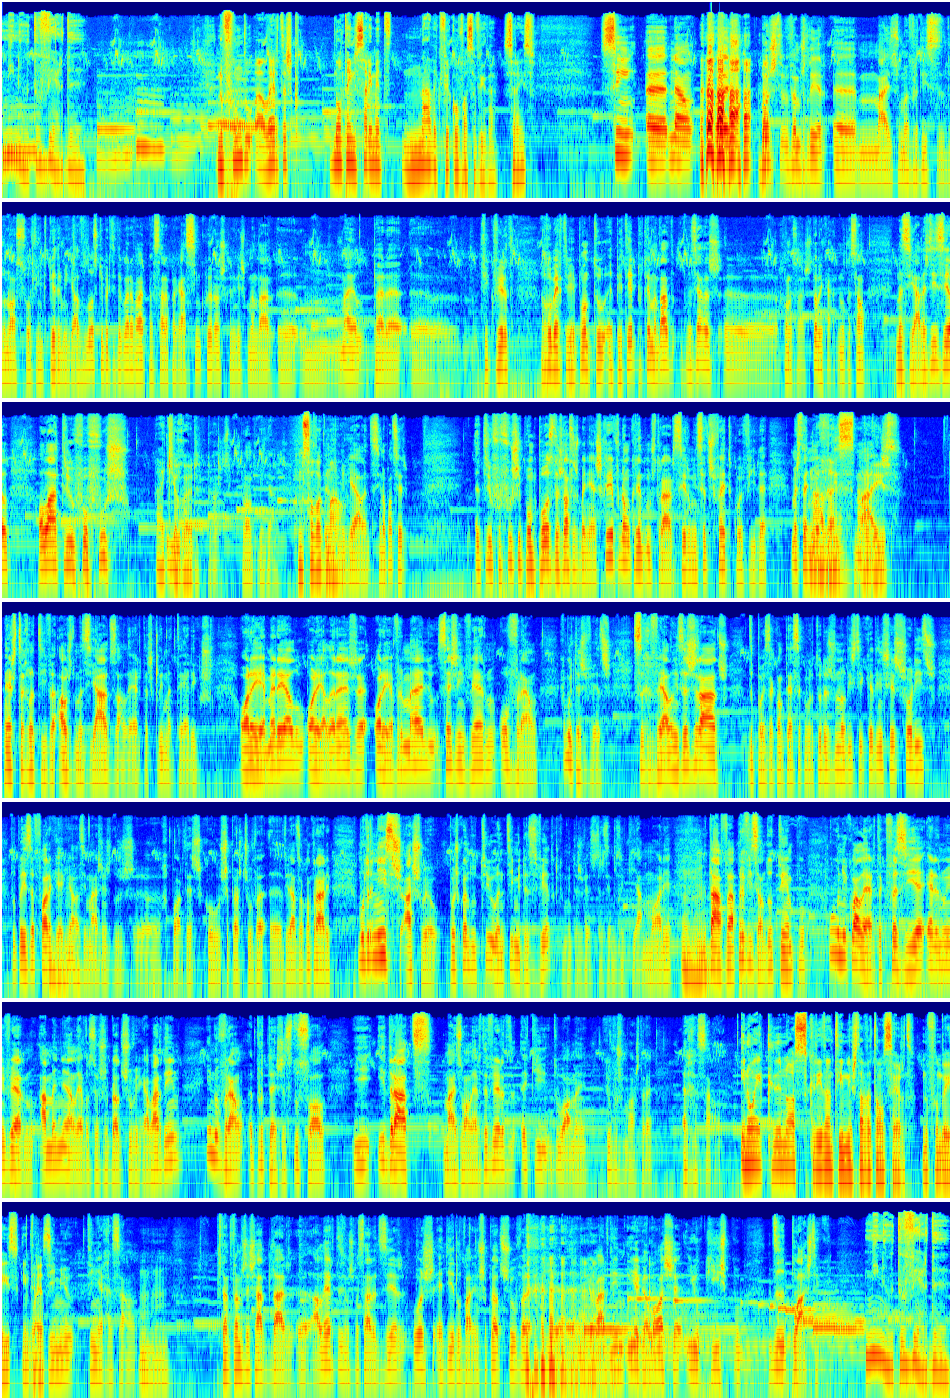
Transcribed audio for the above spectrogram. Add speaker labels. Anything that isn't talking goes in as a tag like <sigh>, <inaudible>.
Speaker 1: Minuto Verde.
Speaker 2: No fundo, alertas que não têm necessariamente nada a ver com a vossa vida. Será isso?
Speaker 3: Sim, ah, não. Pois, <laughs> hoje vamos ler ah, mais uma verdice do nosso ouvinte Pedro Miguel Veloso, que a partir de agora vai passar a pagar 5 euros cada vez que mandar ah, um mail para uh, ficoverde.robertv.pt porque tem mandado demasiadas ah, reclamações. Estou a brincar, nunca são demasiadas. Diz ele: Olá, trio fofucho.
Speaker 2: Ai, que
Speaker 3: E-
Speaker 2: horror.
Speaker 3: Pronto, pronto, Miguel.
Speaker 2: Começou logo
Speaker 3: Pedro
Speaker 2: mal.
Speaker 3: Miguel, antes assim não pode ser. Trio fofucho e pomposo das nossas manhãs. Escrevo não querendo mostrar ser um insatisfeito com a vida, mas tenho uma
Speaker 2: Nada,
Speaker 3: verdice
Speaker 2: nada
Speaker 3: mais.
Speaker 2: disso.
Speaker 3: Esta relativa aos demasiados alertas climatéricos. Ora é amarelo, ora é laranja, ora é vermelho, seja inverno ou verão, que muitas vezes se revelam exagerados. Depois acontece a cobertura jornalística de encher chouriços pelo país afora, que é aquelas imagens dos eh, repórteres com os chapéus de chuva eh, virados ao contrário. Modernices, acho eu, pois quando o tio Antímio de Azevedo, que muitas vezes trazemos aqui à memória, dava a previsão do tempo, o único alerta que fazia era no inverno, amanhã leva o seu chapéu de chuva e gabardine, e no verão proteja-se do sol e hidrate-se. Mais um alerta verde aqui do homem que vos mostra a razão.
Speaker 2: E não é que o nosso querido Antímio estava tão certo. No fundo é isso que
Speaker 3: O
Speaker 2: interessa.
Speaker 3: Antímio tinha razão.
Speaker 2: Uhum.
Speaker 3: Portanto, vamos deixar de dar eh, alertas e vamos passar a dizer hoje é dia de levarem o chapéu de chuva e <laughs> a, a gabardine e a galocha e o quispo de plástico.
Speaker 1: Minuto Verde.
